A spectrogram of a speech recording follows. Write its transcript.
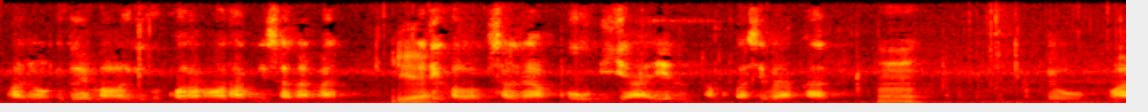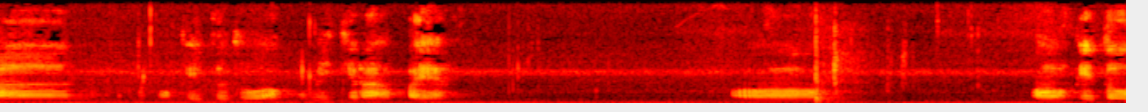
Karena waktu itu emang lagi kurang orang di sana kan. Iya. jadi kalau misalnya aku iyain aku pasti berangkat. Hmm. Cuman waktu itu tuh aku mikir apa ya? Oh oh waktu itu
